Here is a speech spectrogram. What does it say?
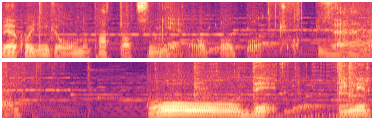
Buraya koydum ki onu patlatsın diye. Hop hop hop çok güzel. Oo de demir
